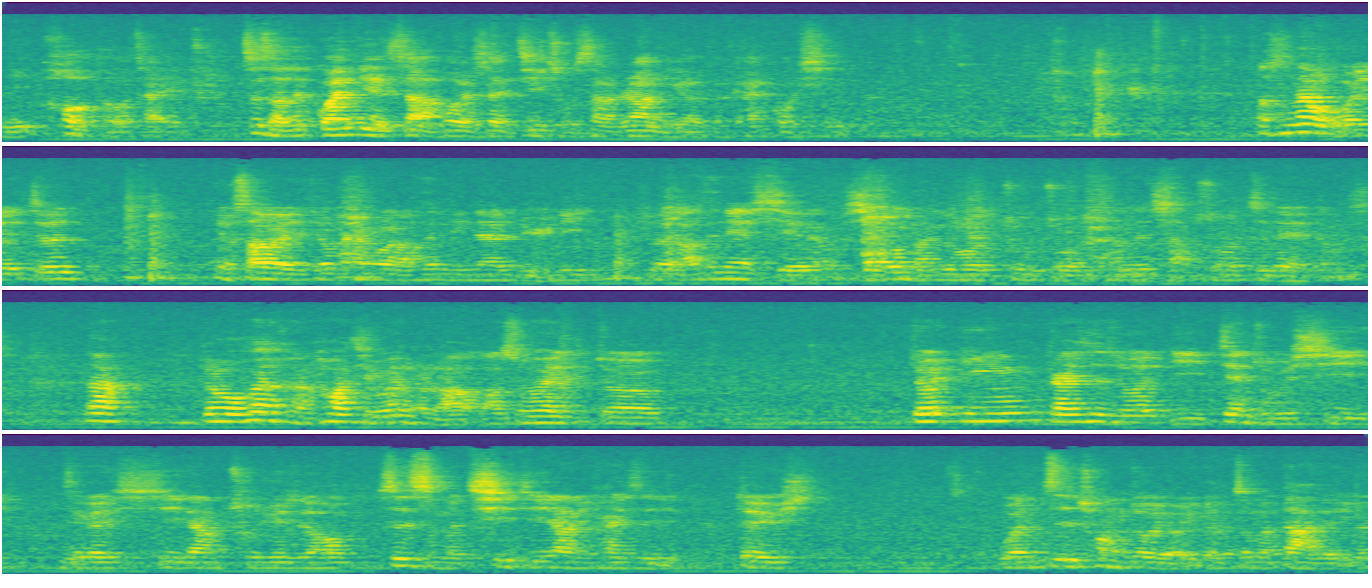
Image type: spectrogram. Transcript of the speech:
你后头才至少在观念上或者在基础上让你有个开阔性。老师，那我也就有稍微就看过老师您的履历，所以老师您也写写过蛮多著作，像是小说之类的东西。那就我会很好奇，为什么老老师会就就应该是说以建筑系这个系这样出去之后，是什么契机让你开始对于文字创作有一个这么大的一个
